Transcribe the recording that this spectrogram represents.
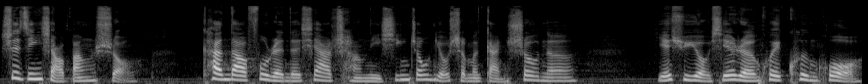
圣经小帮手，看到富人的下场，你心中有什么感受呢？也许有些人会困惑：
